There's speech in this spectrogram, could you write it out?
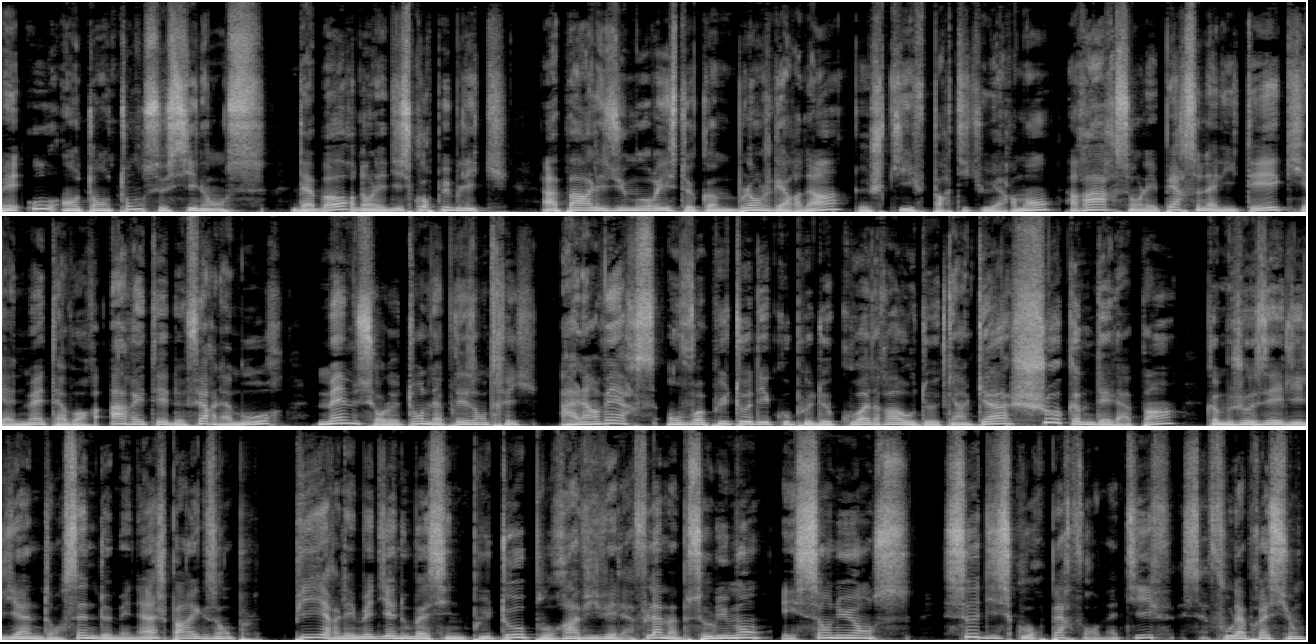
Mais où entend-on ce silence? D'abord dans les discours publics. À part les humoristes comme Blanche Gardin, que je kiffe particulièrement, rares sont les personnalités qui admettent avoir arrêté de faire l'amour, même sur le ton de la plaisanterie. À l'inverse, on voit plutôt des couples de quadras ou de quinquas chauds comme des lapins, comme José et Liliane dans Scène de ménage par exemple. Pire, les médias nous bassinent plutôt pour raviver la flamme absolument, et sans nuance. Ce discours performatif, ça fout la pression.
